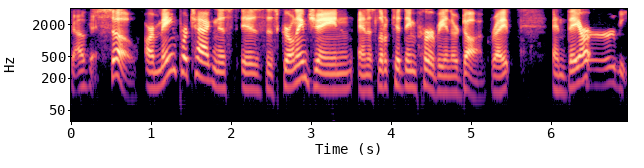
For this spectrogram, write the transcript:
Okay. So, our main protagonist is this girl named Jane and this little kid named Herbie and their dog, right? And they are Herbie.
